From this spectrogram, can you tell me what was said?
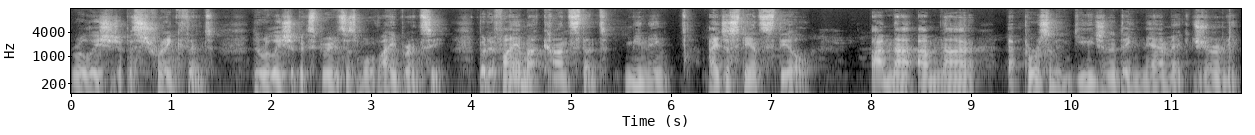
relationship is strengthened, the relationship experiences more vibrancy. But if I am a constant, meaning I just stand still, I'm not, I'm not a person engaged in a dynamic journey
